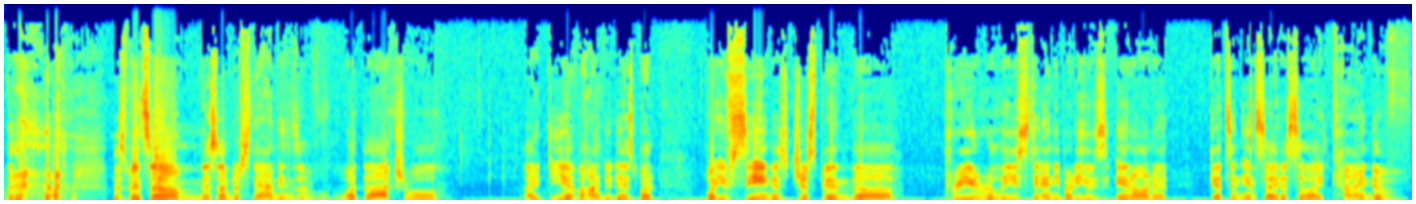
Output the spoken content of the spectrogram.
there, there's been some misunderstandings of what the actual idea behind it is, but what you've seen has just been the pre-release to anybody who's in on it gets an insight as to like kind of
